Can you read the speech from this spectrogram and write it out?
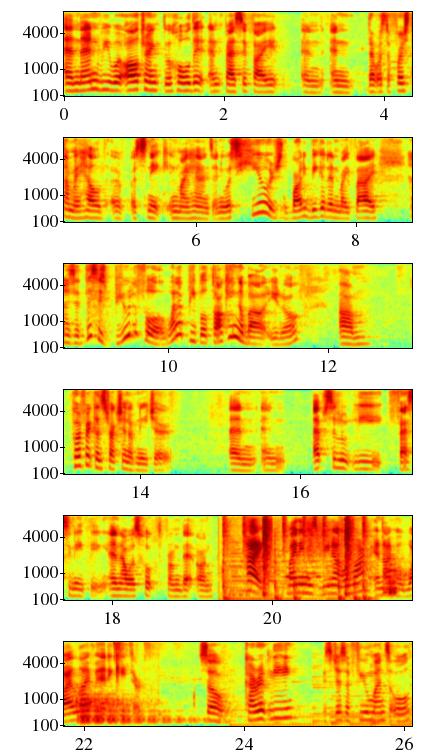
And then we were all trying to hold it and pacify it. And, and that was the first time I held a, a snake in my hands. And it was huge, the body bigger than my thigh. And I said, this is beautiful. What are people talking about, you know? Um, perfect construction of nature. And, and absolutely fascinating and I was hooked from that on. Hi, my name is Rina Omar and I'm a wildlife educator. So currently, it's just a few months old.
